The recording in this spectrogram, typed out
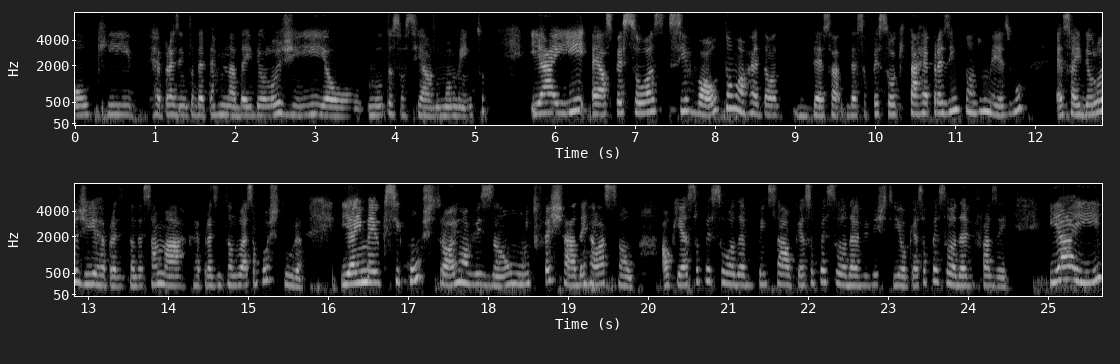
ou que representa determinada ideologia ou luta social no momento. E aí é, as pessoas se voltam ao redor dessa, dessa pessoa que está representando mesmo essa ideologia, representando essa marca, representando essa postura. E aí meio que se constrói uma visão muito fechada em relação ao que essa pessoa deve pensar, o que essa pessoa deve vestir, o que essa pessoa deve fazer. E aí,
